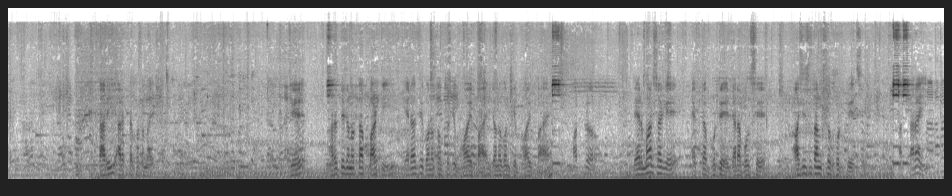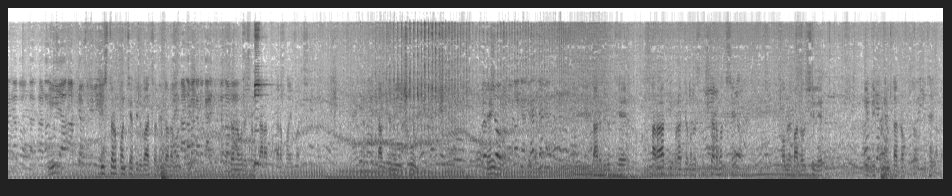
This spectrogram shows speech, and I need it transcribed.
তারই আরেকটা ঘটনা এটা। যে ভারতীয় জনতা পার্টি, এরা যে গণতন্ত্রকে ভয় পায়, জনগণকে ভয় পায়, মাত্র দেড় মাস আগে একটা ভোটে যারা বলছে আশি শতাংশ ভোট পেয়েছে, আর তারাই এই ত্রিস্তর পঞ্চায়েত নির্বাচনে জনগণকে জনগণের সঙ্গে দাঁড়াতে তারা ভয় পাচ্ছে। তার জন্য এই খুন তার বিরুদ্ধে সারা ত্রিপুরার মানুষ সুস্কার হচ্ছে কমরেড বাদল শীলের এই মৃত্যু তার রক্ত উঠে যাবে।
